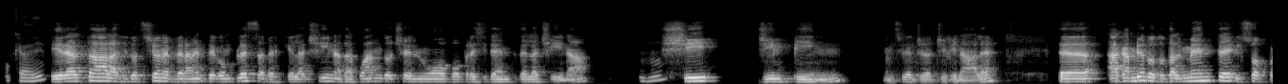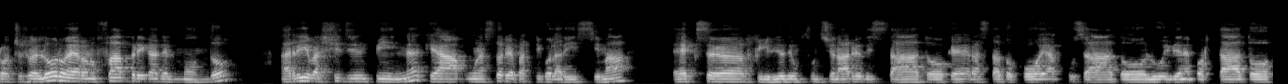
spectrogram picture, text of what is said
Okay. In realtà la situazione è veramente complessa perché la Cina, da quando c'è il nuovo presidente della Cina, uh-huh. Xi Jinping, non si legge la G finale, eh, ha cambiato totalmente il suo approccio, cioè loro erano fabbrica del mondo, arriva Xi Jinping che ha una storia particolarissima, ex eh, figlio di un funzionario di Stato che era stato poi accusato, lui viene portato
